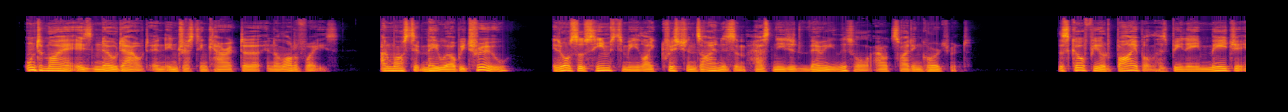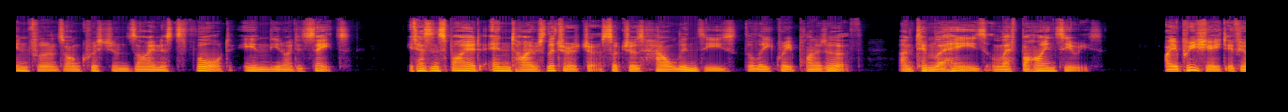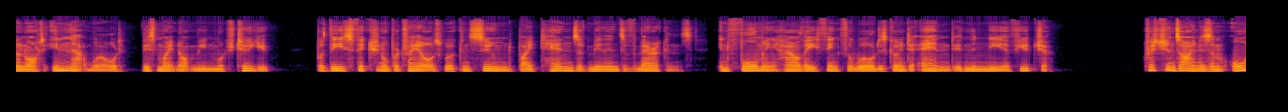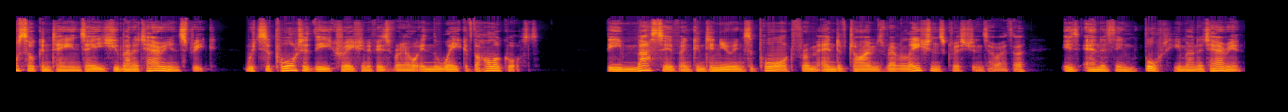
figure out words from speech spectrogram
Untermyer is no doubt an interesting character in a lot of ways, and whilst it may well be true, it also seems to me like Christian Zionism has needed very little outside encouragement. The Scofield Bible has been a major influence on Christian Zionist thought in the United States. It has inspired end times literature such as Hal Lindsey's The Late Great Planet Earth and Tim LaHaye's Left Behind series. I appreciate if you're not in that world, this might not mean much to you, but these fictional portrayals were consumed by tens of millions of Americans, informing how they think the world is going to end in the near future. Christian Zionism also contains a humanitarian streak, which supported the creation of Israel in the wake of the Holocaust. The massive and continuing support from end of times Revelations Christians, however, is anything but humanitarian.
